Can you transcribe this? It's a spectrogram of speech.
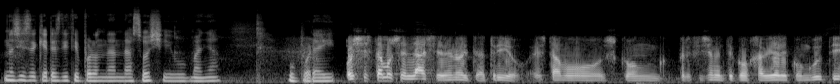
Non sei se queres dicir por onde andas hoxe ou mañá ou por aí. Hoxe estamos en Laxe de noite a trío. Estamos con precisamente con Javier e con Guti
